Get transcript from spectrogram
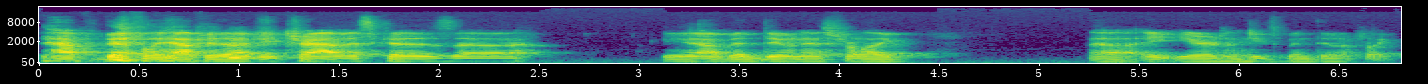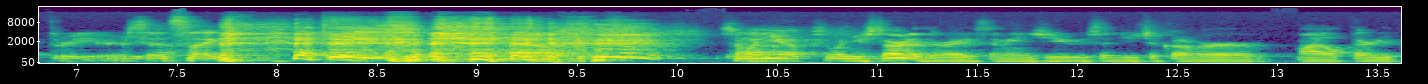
happy, definitely happy that I beat Travis because uh, you know I've been doing this for like uh, eight years and he's been doing it for like three years. So it's like So when you so when you started the race, that means you said you took over mile 30,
